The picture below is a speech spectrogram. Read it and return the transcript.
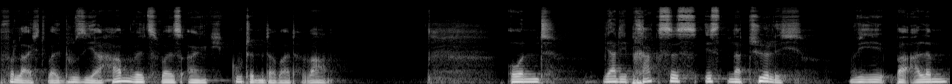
vielleicht, weil du sie ja haben willst, weil es eigentlich gute Mitarbeiter waren. Und ja, die Praxis ist natürlich, wie bei allem,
